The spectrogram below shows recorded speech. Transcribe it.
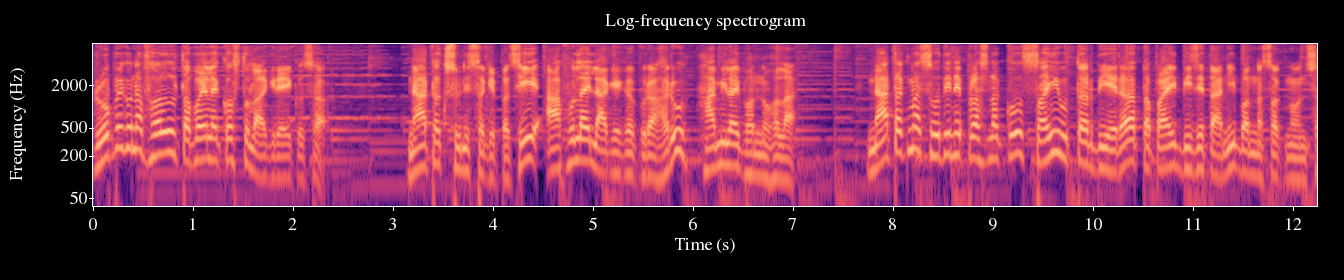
रोपेगुना फल तपाईँलाई कस्तो लागिरहेको छ? नाटक सुनिसकेपछि आफूलाई लागेका कुराहरू हामीलाई भन्नुहोला। नाटकमा सोधिने प्रश्नको सही उत्तर दिएर तपाईँ विजेता नि बन्न सक्नुहुन्छ।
